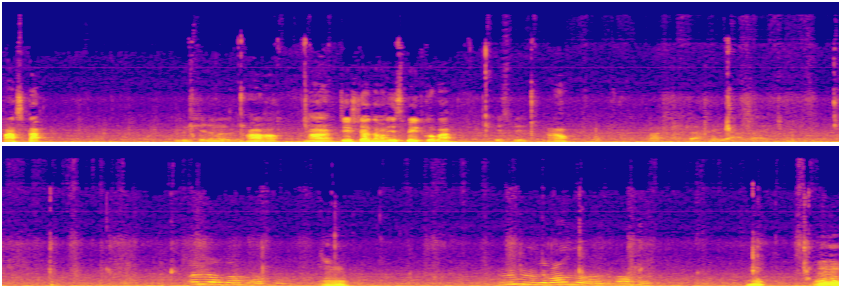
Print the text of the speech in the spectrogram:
পাঁচটা। হ্যাঁ হ্যাঁ। হ্যাঁ স্পিড হ্যাঁ। হুম হুম যেমন রাহু হুম হুম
